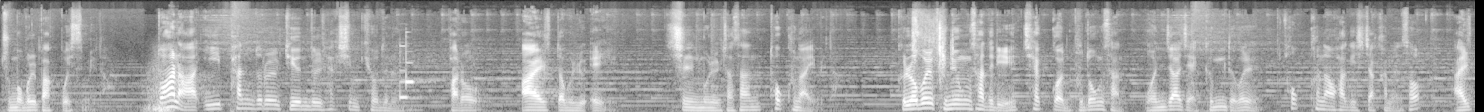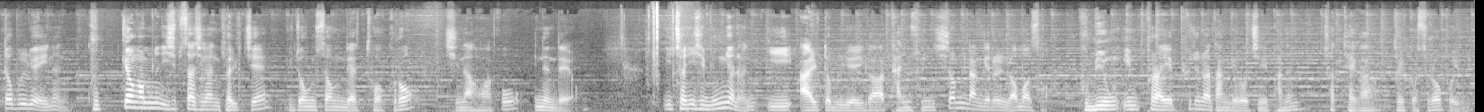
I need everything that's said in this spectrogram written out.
주목을 받고 있습니다. 또 하나 이 판도를 뒤흔들 핵심 키워드는 바로 RWA, 실물 자산 토큰화입니다. 글로벌 금융사들이 채권, 부동산, 원자재, 금 등을 토큰화하기 시작하면서 RWA는 국경 없는 24시간 결제 유동성 네트워크로 진화하고 있는데요. 2026년은 이 RWA가 단순 실험 단계를 넘어서 금융 인프라의 표준화 단계로 진입하는 첫 해가 될 것으로 보입니다.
